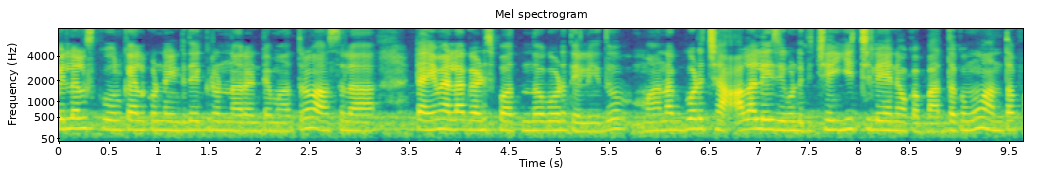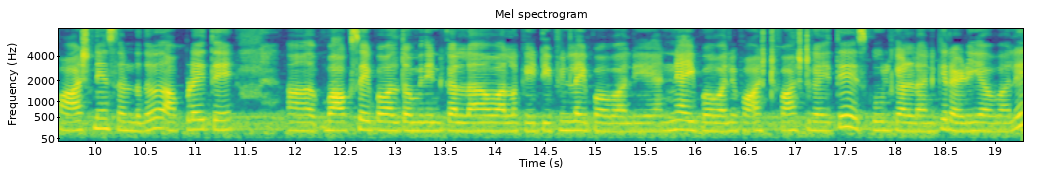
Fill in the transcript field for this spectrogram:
పిల్లలు స్కూల్కి వెళ్ళకుండా ఇంటి దగ్గర ఉన్నారంటే మాత్రం అసలు టైం ఎలా గడిచిపోతుందో కూడా తెలియదు మనకు కూడా చాలా లేజీగా ఉండేది చెయ్యిచ్చలేని ఒక బద్ధకము అంత ఫాస్ట్నెస్ ఉండదు. అప్పుడైతే బాక్స్ అయిపోవాలి తొమ్మిదింటికల్లా వాళ్ళకి టిఫిన్లు అయిపోవాలి అన్నీ అయిపోవాలి. ఫాస్ట్ ఫాస్ట్గా అయితే స్కూల్కి వెళ్ళడానికి రెడీ అవ్వాలి.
